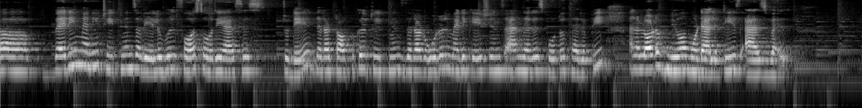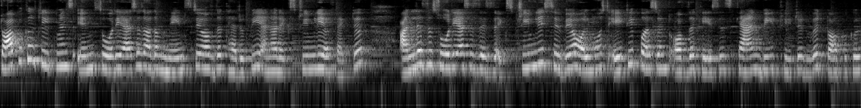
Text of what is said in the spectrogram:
uh, very many treatments available for psoriasis today. There are topical treatments, there are oral medications, and there is phototherapy, and a lot of newer modalities as well. Topical treatments in psoriasis are the mainstay of the therapy and are extremely effective. Unless the psoriasis is extremely severe, almost 80% of the cases can be treated with topical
